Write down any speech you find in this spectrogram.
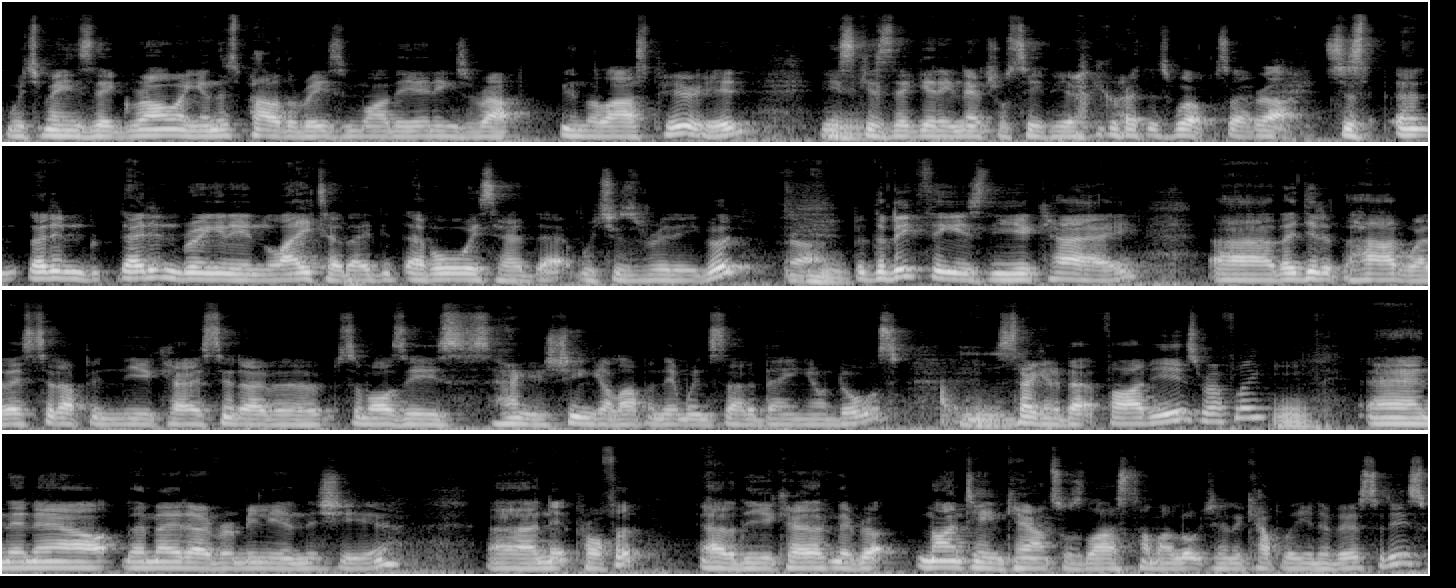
which means they're growing. And that's part of the reason why the earnings are up in the last period is because they're getting natural CPI growth as well. So Mm. Right. it's just, and they didn't, they didn't bring it in later. They did, they've always had that, which is really good. Right. But the big thing is the UK, uh, they did it the hard way. They set up in the UK, sent over some Aussies, hung a shingle up, and then went and started banging on doors. It's taken about five years roughly. And they're now, they made over a million this year uh, net profit out of the UK. I think they've got 19 councils last time I looked in a couple of universities,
